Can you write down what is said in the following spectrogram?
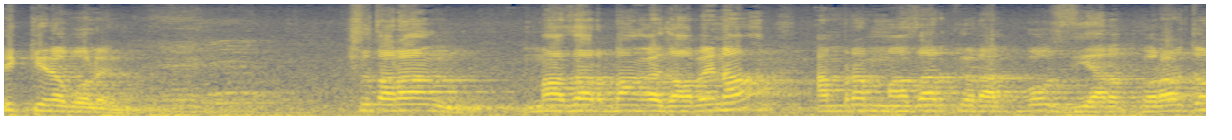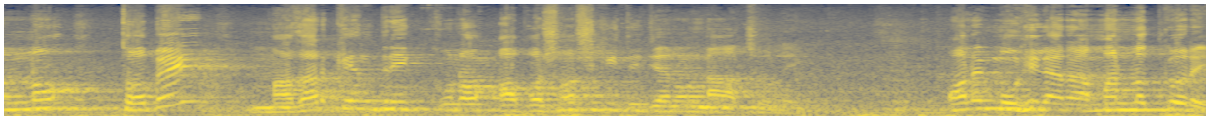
ঠিক কিনা বলেন? সুতরাং মাজার ভাঙা যাবে না, আমরা মাজারকে রাখব জিয়ারত করার জন্য, তবে মাজার কেন্দ্রিক কোনো অপসংস্কৃতি যেন না চলে। অনেক মহিলারা মান্যত করে,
